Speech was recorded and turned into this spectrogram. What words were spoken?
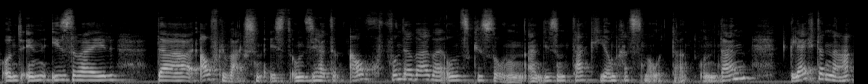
und in Israel da aufgewachsen ist. Und sie hat auch wunderbar bei uns gesungen an diesem Tag Yom Ha'atzmaut. Und dann, gleich danach,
